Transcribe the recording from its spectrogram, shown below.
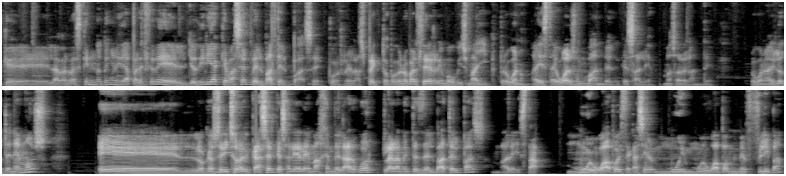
que la verdad es que no tengo ni idea, parece del... Yo diría que va a ser del Battle Pass, eh, por el aspecto, porque no parece de Rainbow Beast Magic, pero bueno, ahí está, igual es un bundle que sale más adelante. Pero bueno, ahí lo tenemos. Eh, lo que os he dicho del castle, que salía la imagen del artwork, claramente es del Battle Pass, ¿vale? Está muy guapo este castle, muy, muy guapo, a mí me flipa.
